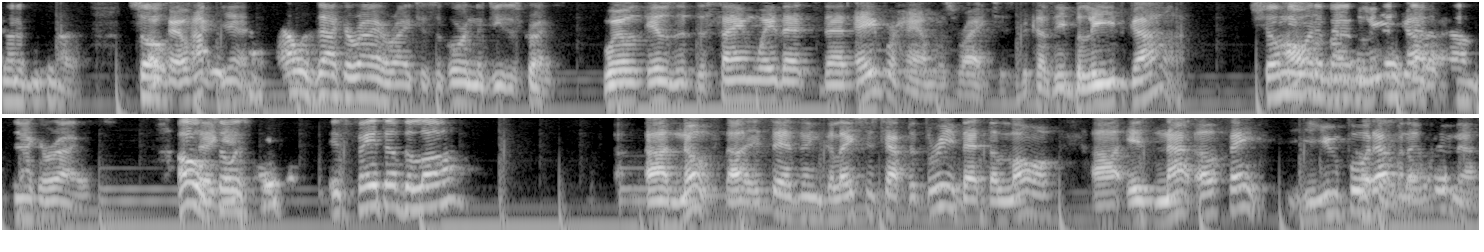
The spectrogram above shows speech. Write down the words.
son of So, okay, okay, how, yeah. how was Zachariah righteous according to Jesus Christ? Well, it was the same way that that Abraham was righteous because he believed God. Show me where the Bible says that about Zacharias. Oh, Say so it's is faith, of the law? Uh, no, uh, it says in Galatians chapter three that the law uh, is not of faith. You can pull it up and Okay. up there now.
